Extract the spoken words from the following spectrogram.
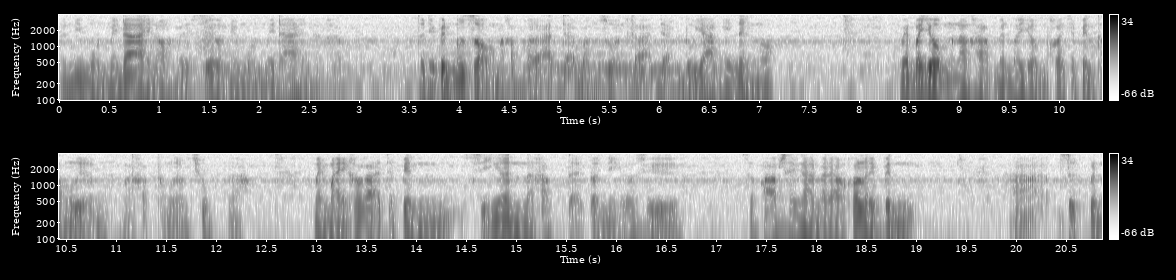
อันนี้หมุนไม่ได้เนาะเบเซลนี่หมุนไม่ได้นะครับ ตัวนี้เป็นมือสองนะครับ ก็อาจจะบางส่วนก็อาจจะดูยากนิดหนึ่งเนาะเม็ดมะยมนะครับ เม็ดมะยมเขาจะเป็นทองเหลืองนะครับ ทองเหลืองชุบนะ ใหม่ๆเขาก็อาจจะเป็นสีเงินนะครับ แต่ตอนนี้ก็คือสภาพใช้งานมาแล้วก็เลยเป็นสึกเป็น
